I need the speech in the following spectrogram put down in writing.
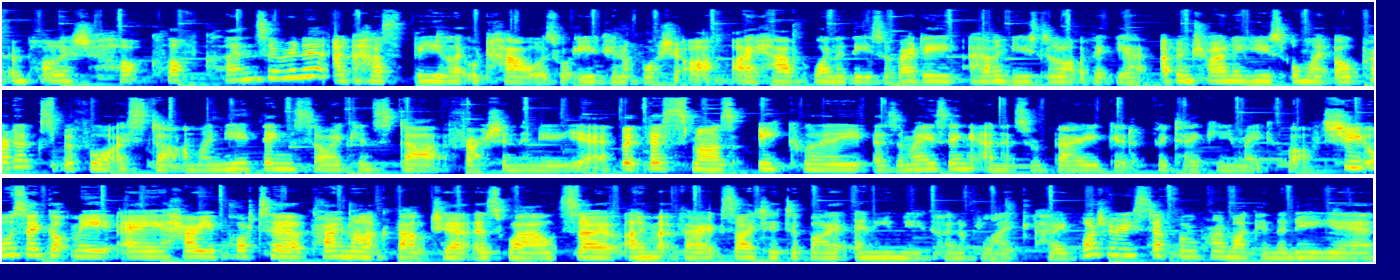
and polish hot cloth cleanser in it and it has the little towels what you can wash it off. I have one of these already. I haven't used a lot of it yet. I've been trying to use all my old products before I start on my new things so I can start fresh in the new year. But this smells equally as amazing and it's very good for taking your makeup off. She also got me a Harry Potter Primark voucher as well so I'm very excited to buy any new kind of like Harry Pottery stuff on Primark in the new year.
